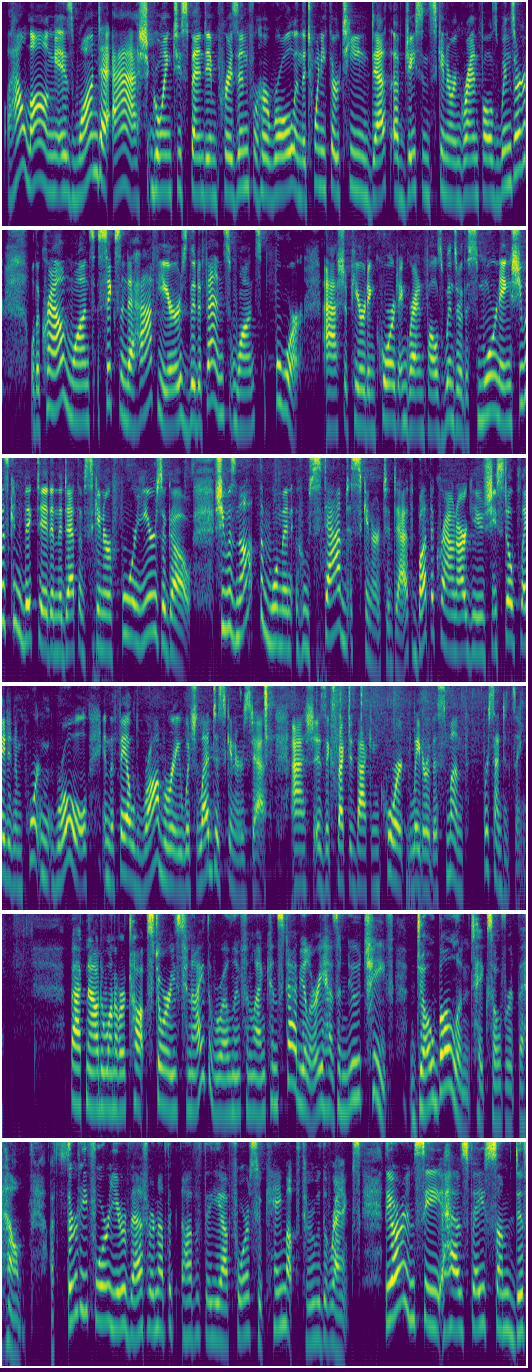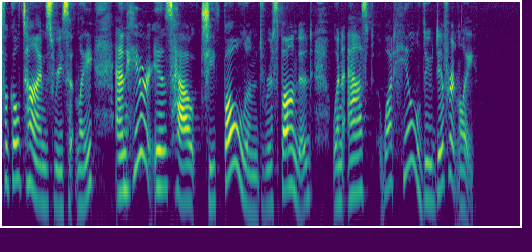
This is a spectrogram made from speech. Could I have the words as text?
How long is Wanda Ash going to spend in prison for her role in the 2013 death of Jason Skinner in Grand Falls, Windsor? Well, the Crown wants six and a half years. The defense wants four. Ash appeared in court in Grand Falls, Windsor this morning. She was convicted in the death of Skinner four years ago. She was not the woman who stabbed Skinner to death, but the Crown argues she still played an important role in the failed robbery which led to Skinner's death. Ash is expected back in court later later this month for sentencing. Back now to one of our top stories tonight. The Royal Newfoundland Constabulary has a new chief. Joe Boland takes over at the helm, a 34-year veteran of the, of the uh, force who came up through the ranks. The RNC has faced some difficult times recently, and here is how Chief Boland responded when asked what he'll do differently.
